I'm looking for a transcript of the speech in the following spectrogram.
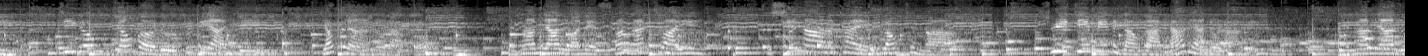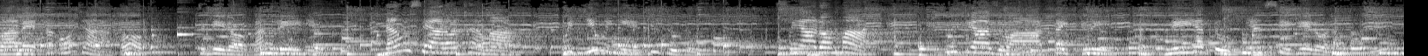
လေးထားပြီးជីကုန်းကျောင်းတော်တို့ဒုတိယကျင်းရောက်ပြန်တော့တာပေါ့တခါများစွာနဲ့ဆွမ်းငန်းကြွရင်အရှင်းနာရထရဲ့ကောင်းချင်မှာရွှေကျင်းမင်းတကောင်ကနားပြန်တော့တာလေတခါများစွာလဲအံ့ဩကြတာပေါ့ဒီနေ့တော့မန္တလေးမြို့နောင်ဆရာတော်ထံမှာဝိကြီးဝိငယ်ပြုစုဖို့ဆရာတော်မှသူကြားစွာတိုက်တွင်းနေရက်တို့ပြန်စီခဲ့တော့တာပါလေ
